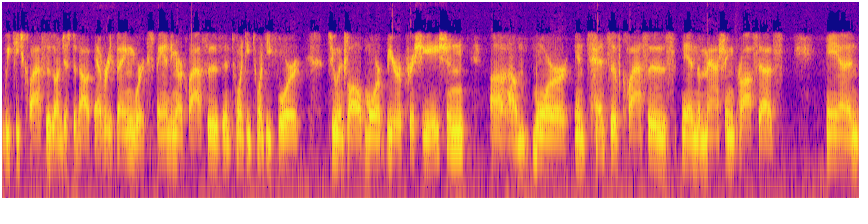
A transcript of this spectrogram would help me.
we teach classes on just about everything. We're expanding our classes in 2024 to involve more beer appreciation, um, more intensive classes in the mashing process, and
